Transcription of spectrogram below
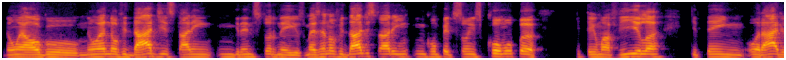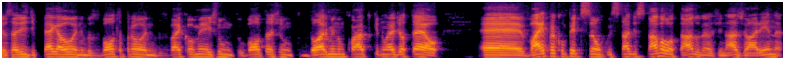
não é algo, não é novidade estar em, em grandes torneios, mas é novidade estar em, em competições como o PAN, que tem uma vila, que tem horários ali de pega ônibus, volta para ônibus, vai comer junto, volta junto, dorme num quarto que não é de hotel, é, vai para competição. O estádio estava lotado, né? O ginásio, a arena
